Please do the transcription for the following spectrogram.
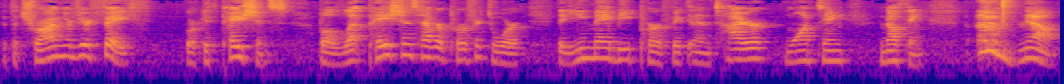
that the trying of your faith worketh patience. But let patience have her perfect work, that ye may be perfect and entire, wanting nothing. now,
